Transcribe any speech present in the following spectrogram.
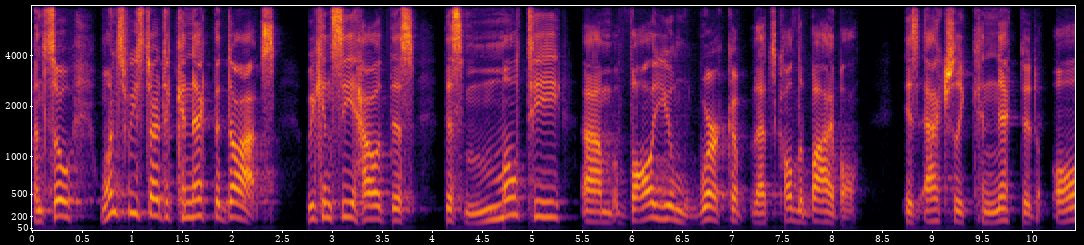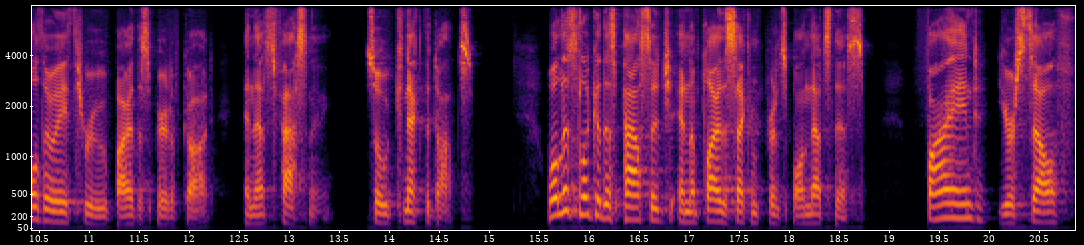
And so once we start to connect the dots, we can see how this, this multi um, volume work of, that's called the Bible is actually connected all the way through by the Spirit of God. And that's fascinating. So connect the dots. Well, let's look at this passage and apply the second principle, and that's this find yourself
